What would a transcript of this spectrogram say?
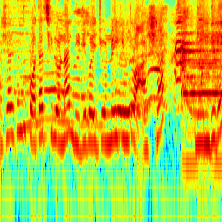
আসার কিন্তু কথা ছিল না। দিদিভাইয়ের জন্যই কিন্তু আসা মন্দিরে।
